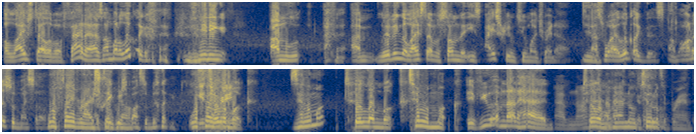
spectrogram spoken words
a lifestyle of a fat ass, I'm gonna look like a fat. Meaning, I'm I'm living the lifestyle of someone that eats ice cream too much right now. Yeah. That's why I look like this. I'm honest with myself. what flavor I ice cream? take though? responsibility. What You flavor? agree? Tillamook. Tillamook. Tillamook. Tillamook. If you have not had I have not. Tillamook. I've had no It's, it's a brand.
